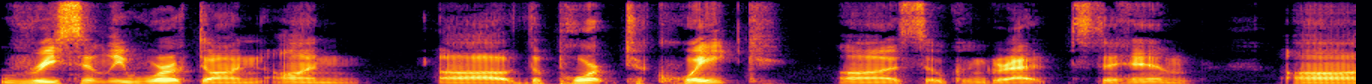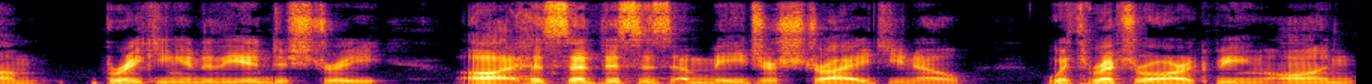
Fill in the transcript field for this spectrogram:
recently worked on on uh, the port to Quake. Uh, so congrats to him, um, breaking into the industry. Uh, has said this is a major stride. You know, with RetroArch being on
